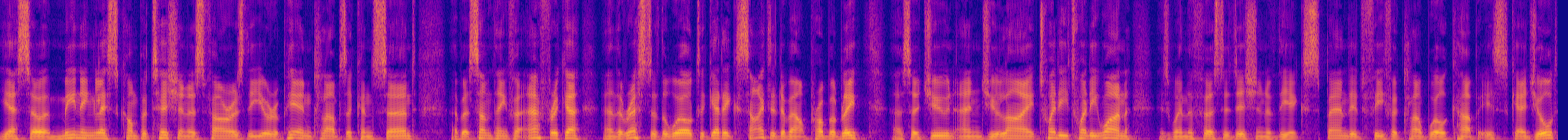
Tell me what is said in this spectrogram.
Yes, so a meaningless competition as far as the European clubs are concerned, uh, but something for Africa and the rest of the world to get excited about, probably. Uh, so, June and July 2021 is when the first edition of the expanded FIFA Club World Cup is scheduled,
